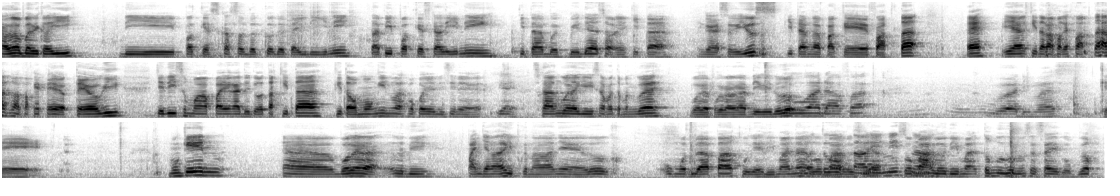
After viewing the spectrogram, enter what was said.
Halo, balik lagi di podcast kasel.co.id ini. Tapi podcast kali ini kita berbeda soalnya kita nggak serius, kita nggak pakai fakta. Eh, ya kita nggak pakai fakta, nggak pakai teo- teori. Jadi semua apa yang ada di otak kita, kita omongin lah pokoknya di sini ya. Iya. Sekarang gue lagi sama temen gue, boleh perkenalkan diri dulu. Gua Dava. Gua Dimas. Oke. Mungkin eh, boleh lah lebih panjang lagi perkenalannya. Lu umur berapa, kuliah di mana, rumah lu siapa? Rumah lu di mana? Tunggu gue belum selesai goblok.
